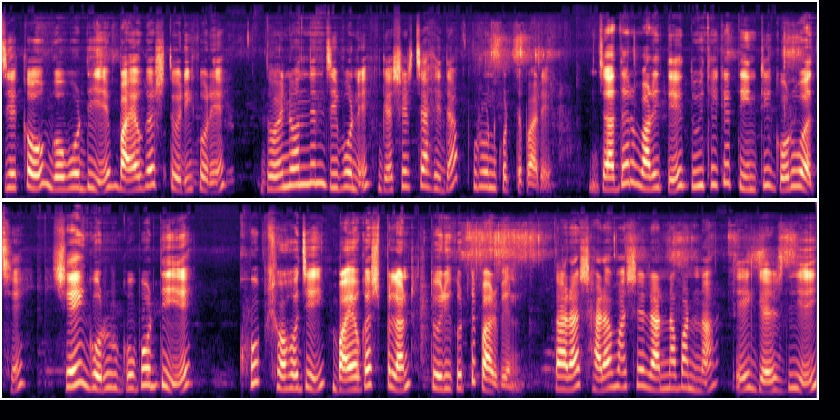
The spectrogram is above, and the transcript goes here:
যে কেউ গোবর দিয়ে বায়োগ্যাস তৈরি করে দৈনন্দিন জীবনে গ্যাসের চাহিদা পূরণ করতে পারে। যাদের বাড়িতে দুই থেকে তিনটি গরু আছে, সেই গরুর গোবর দিয়ে খুব সহজেই বায়োগ্যাস প্ল্যান্ট তৈরি করতে পারবেন। তারা সারা মাসের রান্নাবান্না এই গ্যাস দিয়েই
